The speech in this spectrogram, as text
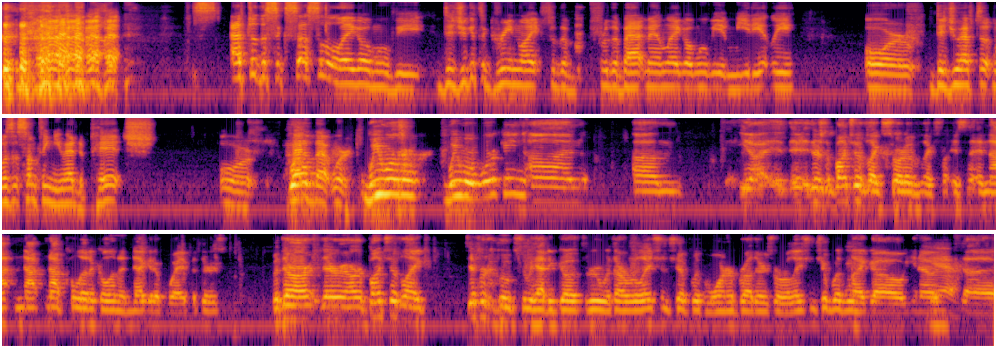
after the success of the Lego movie, did you get the green light for the for the Batman Lego movie immediately, or did you have to? Was it something you had to pitch, or how Well, did that work? we were we were working on um you know it- there's a bunch of like sort of like it's not not not political in a negative way but there's but there are there are a bunch of like different hoops that we had to go through with our relationship with Warner Brothers or relationship with Lego you know Yeah. uh,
